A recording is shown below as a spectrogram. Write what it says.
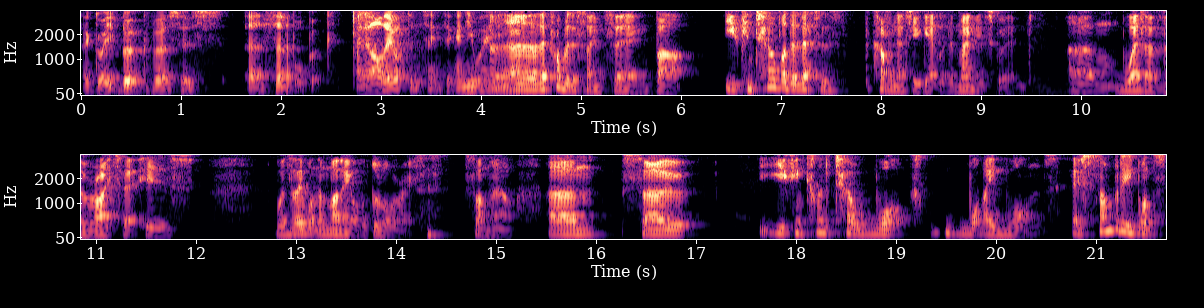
a great book versus a sellable book? And are they often the same thing anyway? Uh, they're probably the same thing, but you can tell by the letters, the cover letter you get with the manuscript, um, whether the writer is, whether they want the money or the glory somehow. Um, so you can kind of tell what what they want. If somebody wants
